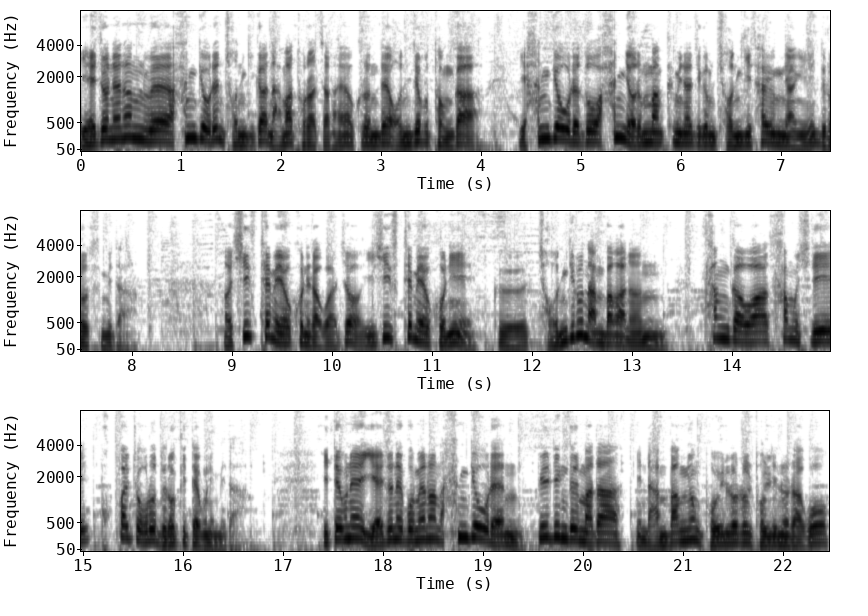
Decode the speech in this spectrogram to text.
예전에는 왜 한겨울엔 전기가 남아 돌았잖아요. 그런데 언제부턴가 이 한겨울에도 한여름만큼이나 지금 전기 사용량이 늘었습니다. 어, 시스템 에어컨이라고 하죠. 이 시스템 에어컨이 그 전기로 난방하는 상가와 사무실이 폭발적으로 늘었기 때문입니다. 이 때문에 예전에 보면은 한겨울엔 빌딩들마다 난방용 보일러를 돌리느라고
